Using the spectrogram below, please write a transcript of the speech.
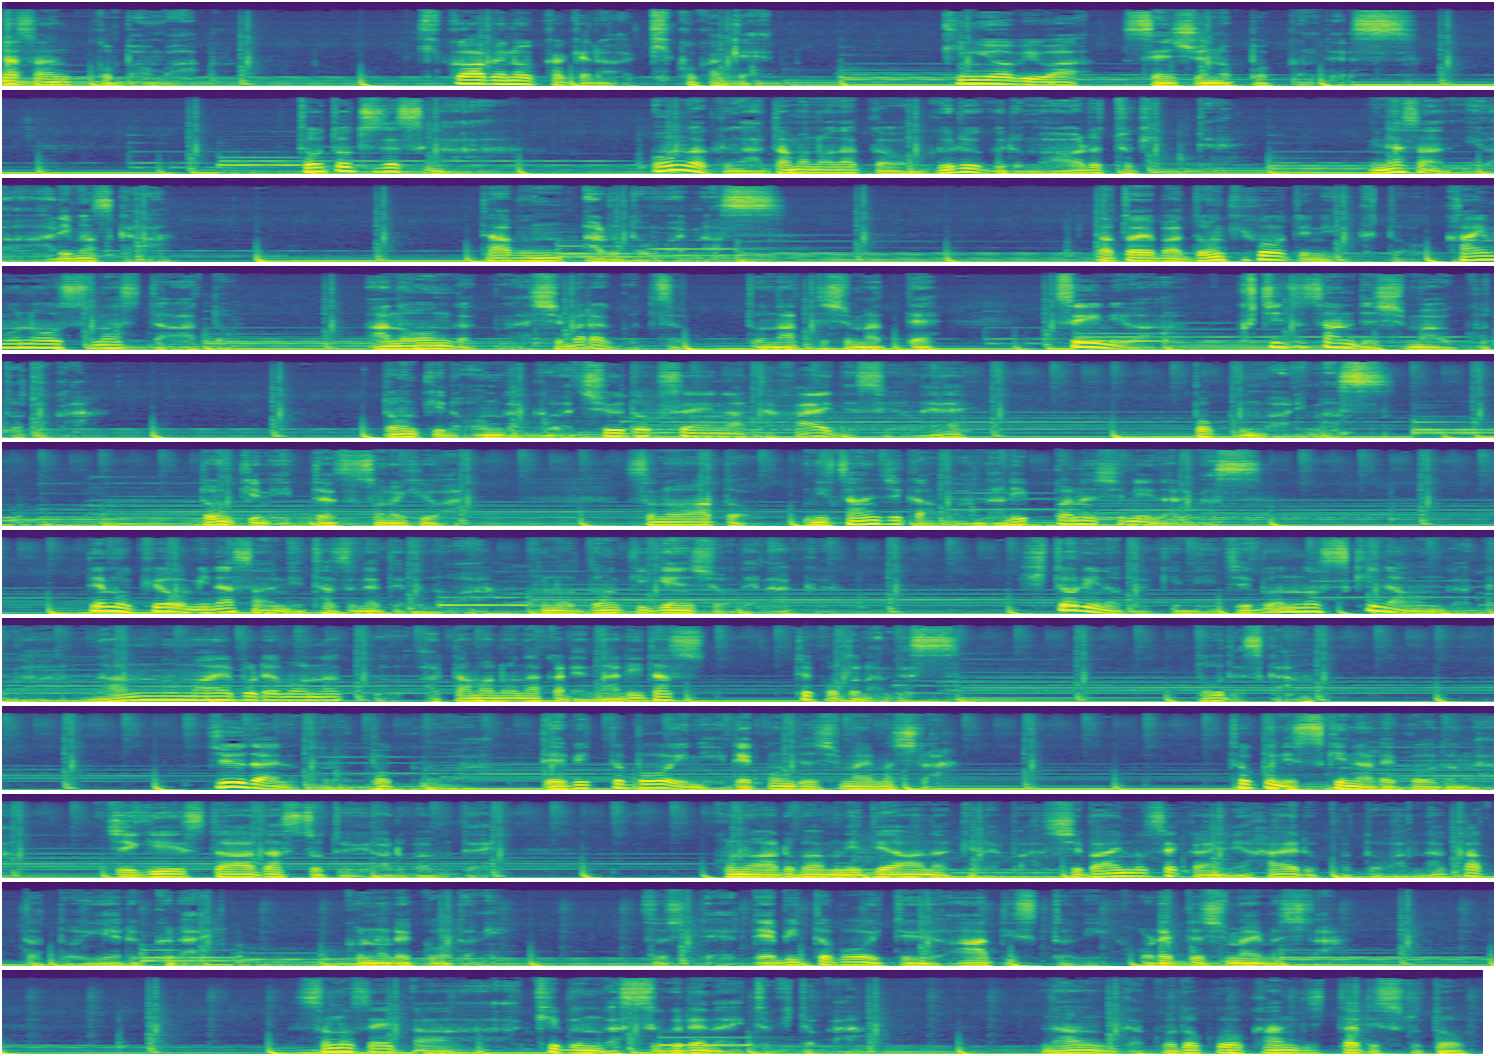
皆さんこんばんは。キコアベのかけらキコかけ。金曜日は先週のポックンです。唐突ですが音楽が頭の中をぐるぐる回る時って皆さんにはありますか？多分あると思います。例えばドン・キホーテに行くと買い物を済ませた後あの音楽がしばらくずっと鳴ってしまってついには口ずさんでしまうこととかドンキの音楽は中毒性が高いですよね。僕もあります。ドンキに行ったその日はその後23時間は鳴りっぱなしになります。でも今日皆さんに尋ねてるのはこのドンキ現象でなく一人の時に自分の好きな音楽が何の前触れもなく頭の中で鳴り出すってことなんです。どうですか？10代の頃ポックンはデビッド・ボーイに入れ込んでしまいました。特に好きなレコードがジギー・スターダストというアルバムでこのアルバムに出会わなければ芝居の世界に入ることはなかったと言えるくらいこのレコードに。そしてデビッド・ボーイというアーティストに惚れてしまいました。そのせいか気分が優れない時とかなんか孤独を感じたりすると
